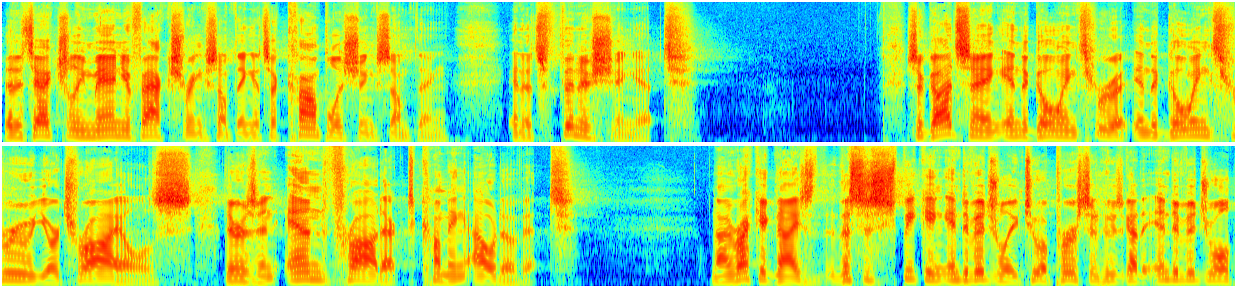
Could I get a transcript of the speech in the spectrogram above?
that it's actually manufacturing something, it's accomplishing something, and it's finishing it. So God's saying, in the going through it, in the going through your trials, there's an end product coming out of it. Now, I recognize this is speaking individually to a person who's got an individual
